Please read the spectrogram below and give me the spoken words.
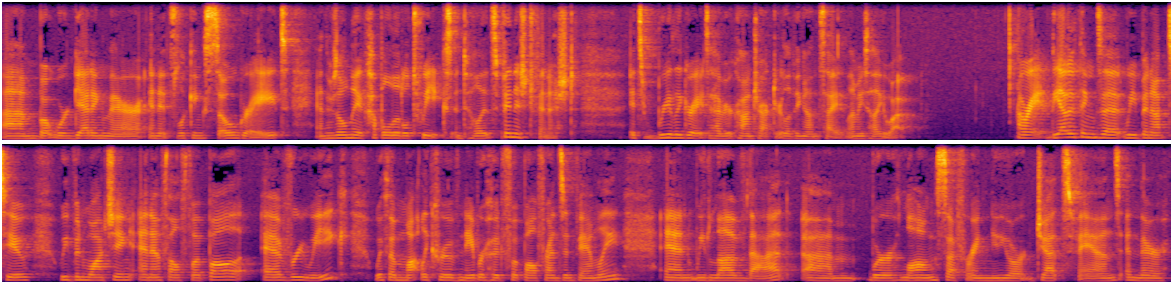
Um, but we're getting there and it's looking so great. And there's only a couple little tweaks until it's finished, finished. It's really great to have your contractor living on site, let me tell you what. All right, the other things that we've been up to, we've been watching NFL football every week with a motley crew of neighborhood football friends and family, and we love that. Um, we're long suffering New York Jets fans, and they're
